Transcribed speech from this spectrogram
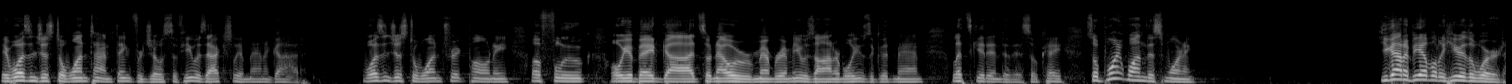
It wasn't just a one time thing for Joseph, he was actually a man of God. Wasn't just a one trick pony, a fluke. Oh, he obeyed God, so now we remember him. He was honorable, he was a good man. Let's get into this, okay? So, point one this morning you got to be able to hear the word.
